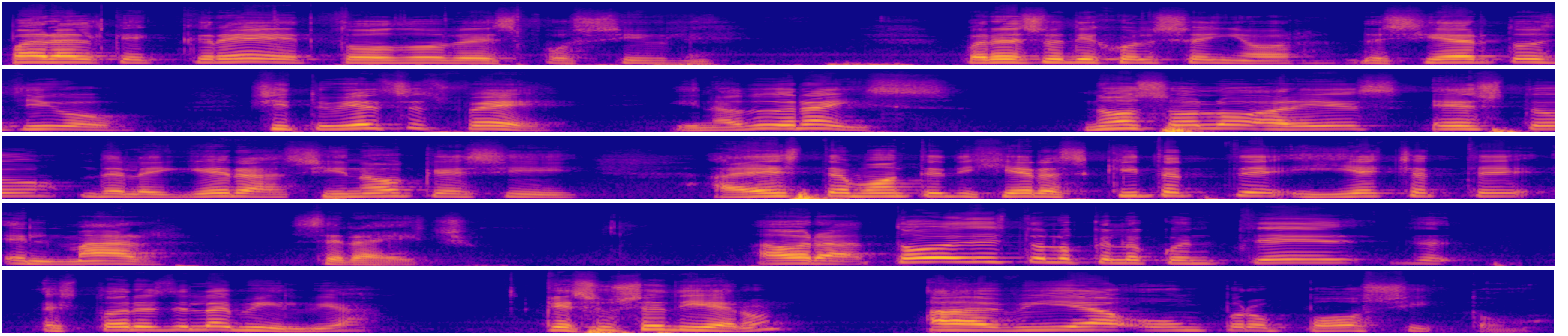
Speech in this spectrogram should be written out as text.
Para el que cree todo le es posible. Por eso dijo el Señor, de cierto os digo, si tuvieses fe y no dudaréis, no solo haréis esto de la higuera, sino que si a este monte dijeras, quítate y échate el mar, será hecho. Ahora, todo esto lo que lo conté, historias de la Biblia, que sucedieron, había un propósito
